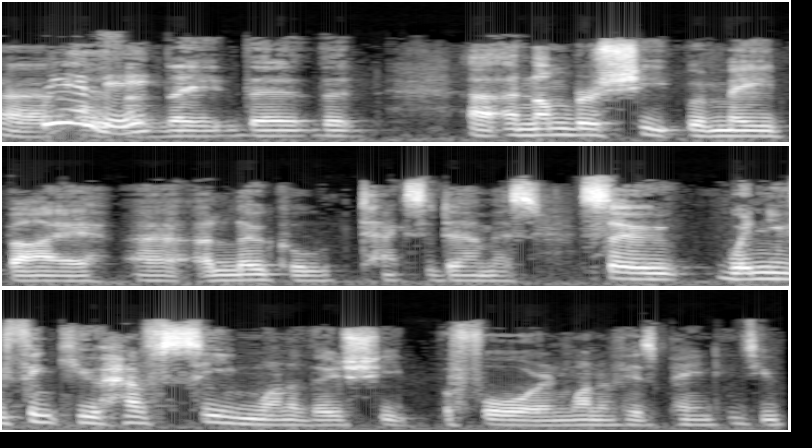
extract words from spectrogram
Uh, Really? They the the. Uh, a number of sheep were made by uh, a local taxidermist. So when you think you have seen one of those sheep before in one of his paintings, you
